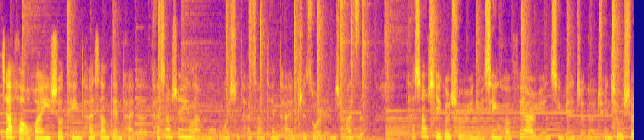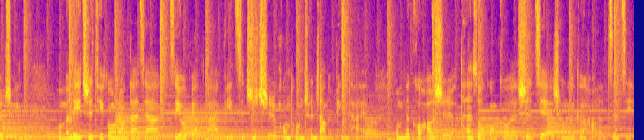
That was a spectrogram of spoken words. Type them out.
家好，欢迎收听他乡电台的他乡声音栏目，我是他乡电台制作人叉子。他乡是一个属于女性和非二元性别者的全球社群，我们立志提供让大家自由表达、彼此支持、共同成长的平台。我们的口号是探索广阔的世界，成为更好的自己。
